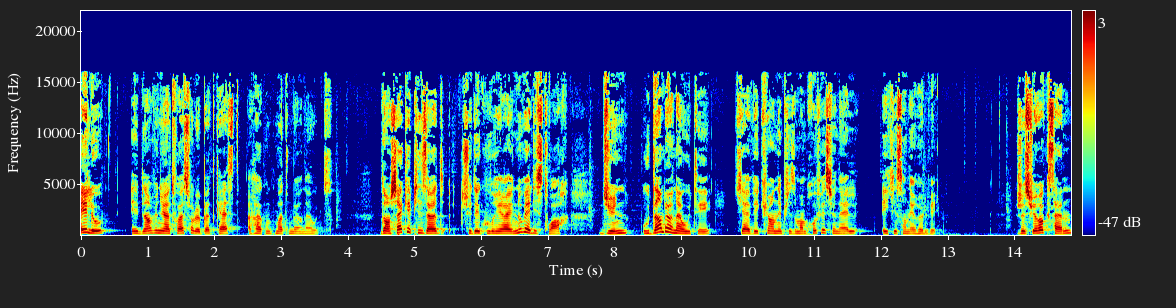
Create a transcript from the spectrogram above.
Hello et bienvenue à toi sur le podcast Raconte-moi ton burn-out. Dans chaque épisode, tu découvriras une nouvelle histoire d'une ou d'un burn-outé qui a vécu un épuisement professionnel et qui s'en est relevé. Je suis Roxane,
